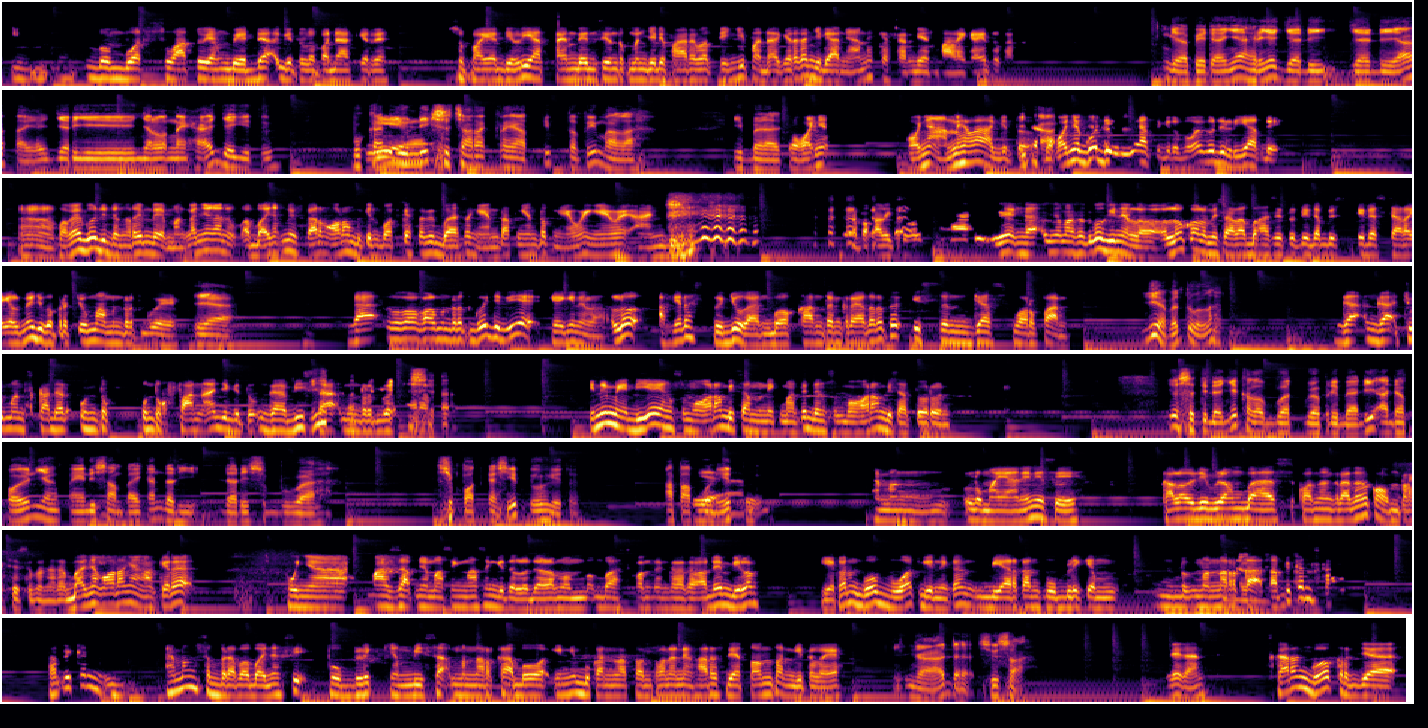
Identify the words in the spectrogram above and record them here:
membuat sesuatu yang beda gitu loh pada akhirnya supaya dilihat tendensi untuk menjadi viral tinggi pada akhirnya kan jadi aneh-aneh kayak Ferdian Paleka itu kan Ya bedanya akhirnya jadi jadi apa ya? Jadi nyeleneh aja gitu. Bukan Iya. unik secara kreatif tapi malah ibarat pokoknya pokoknya aneh lah gitu. Iya. pokoknya gue dilihat gitu pokoknya gue dilihat deh. Nah, pokoknya gue didengerin deh. Makanya kan banyak nih sekarang orang bikin podcast tapi bahasa ngentot ngentot ngewe ngewe anjing. Berapa kali coba? Ya nggak nggak maksud gue gini loh. Lo kalau misalnya bahas itu tidak tidak secara ilmiah juga percuma menurut gue. Ya nggak kalau kalau menurut gue jadi ya kayak gini loh. Lo akhirnya setuju kan bahwa content creator itu isn't just for fun? Iya betul lah. Nggak nggak cuman sekadar untuk untuk fun aja gitu nggak bisa Iya, menurut gue bisa. ini media yang semua orang bisa menikmati dan semua orang bisa turun. Ya setidaknya kalau buat gue pribadi ada poin yang pengen disampaikan dari dari sebuah si podcast itu gitu. Apa pun Iya. itu. Emang lumayan ini sih. Kalau dibilang bahas konten kreator kompleks sih sebenarnya. Banyak orang yang akhirnya punya mazhabnya masing-masing gitu loh dalam membahas konten kreator. Ada yang bilang, ya kan gue buat gini kan biarkan publik yang menerka. Benar. Tapi kan sekarang, tapi kan emang seberapa banyak sih publik yang bisa menerka bahwa ini bukanlah tontonan yang harus dia tonton gitu loh ya. Nggak ada, susah. Iya kan? Sekarang gue kerja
